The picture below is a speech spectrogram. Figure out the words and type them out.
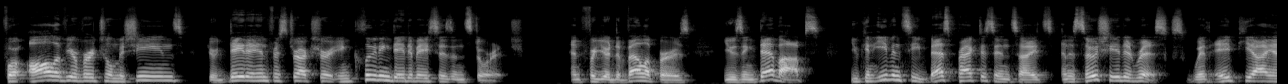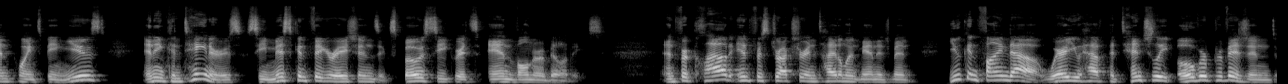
For all of your virtual machines, your data infrastructure, including databases and storage. And for your developers, using DevOps, you can even see best practice insights and associated risks with API endpoints being used, and in containers, see misconfigurations, exposed secrets, and vulnerabilities. And for cloud infrastructure entitlement management, you can find out where you have potentially over provisioned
